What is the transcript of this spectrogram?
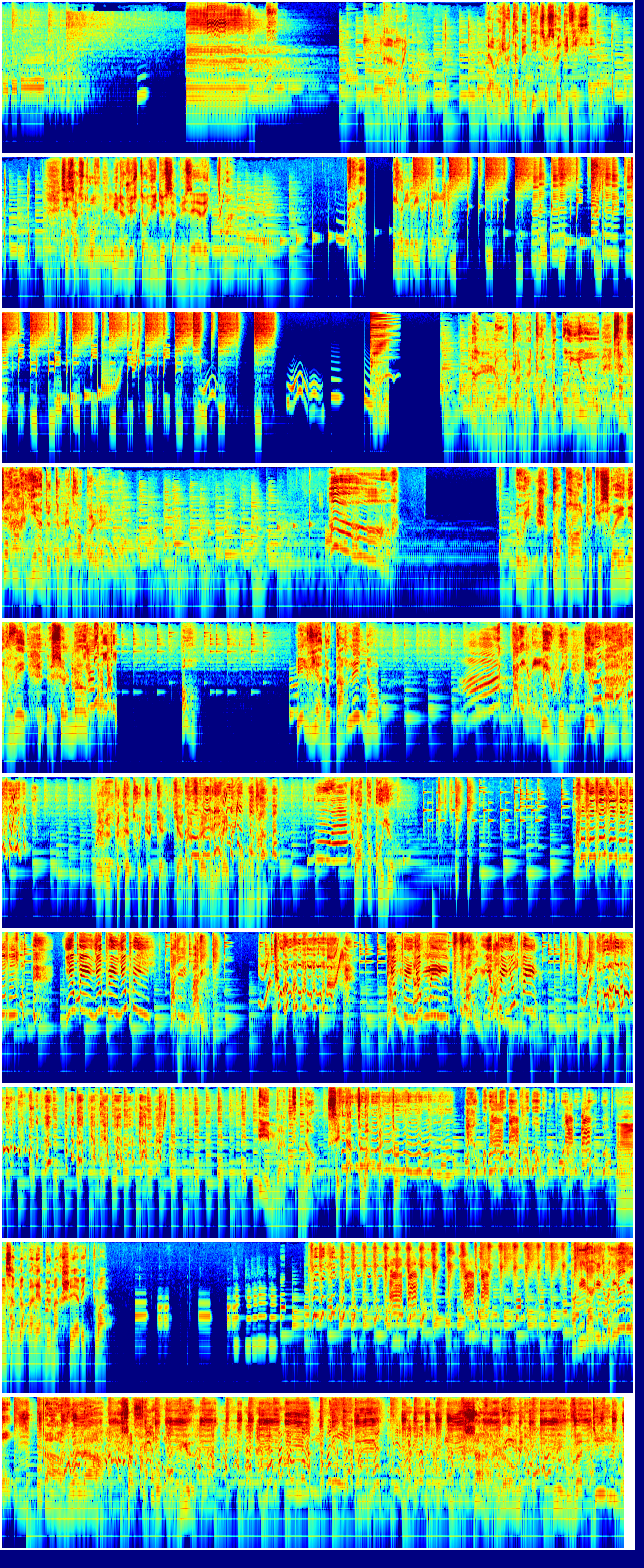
Ah oui. Ah oui, je t'avais dit que ce serait difficile. Si ça se trouve, il a juste envie de s'amuser avec toi. sert à rien de te mettre en colère. Oui, je comprends que tu sois énervé. Seulement... Oh Il vient de parler, non? Mais oui, il parle. Euh, Peut-être que quelqu'un devrait lui répondre. Toi, Pocoyo? Maintenant, c'est à toi, Pato. Hmm, ça ne m'a pas l'air de marcher avec toi. Ah, voilà, ça c'est beaucoup mieux. Ça alors, mais, mais où va-t-il?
